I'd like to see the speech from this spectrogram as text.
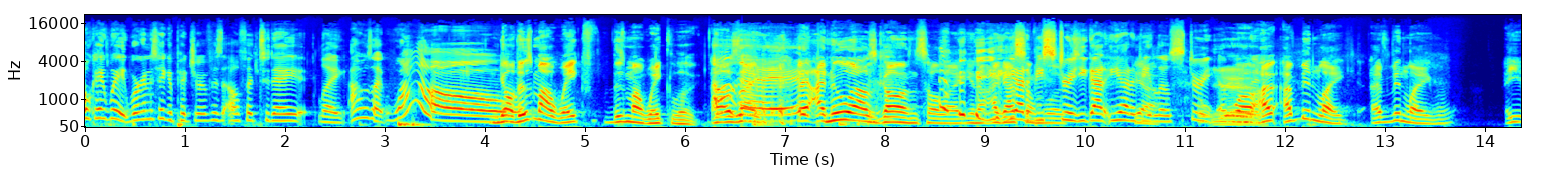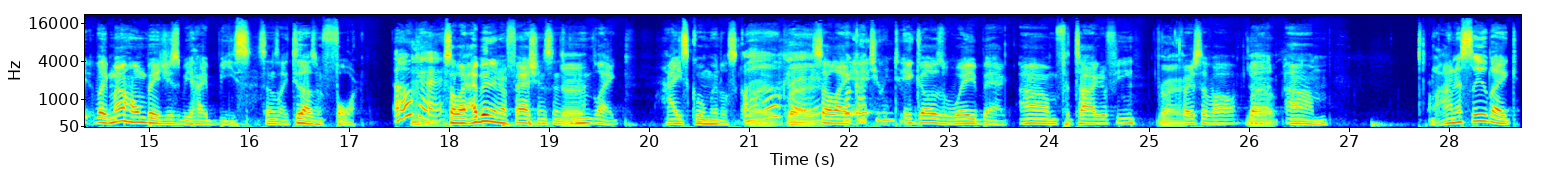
okay, wait, we're gonna take a picture of his outfit today. Like, I was like, wow. Yo, this is my wake. This is my wake look. I was like, I I knew where I was going, so like, you know, I got. you got gotta some be looks. street. You got you gotta be Yeah. a little street. Yeah. Well, I, I've been like, I've been like, like my homepage used to be Hypebeast since like 2004. okay. So like, I've been in a fashion since Yeah. like high school, middle school. Oh, okay. right. So like, what got it, you into it it? goes way back. Um, photography, Right. first of all, Yeah. but um, honestly, like,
